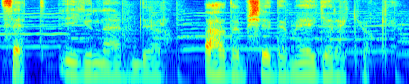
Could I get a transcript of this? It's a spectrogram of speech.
set. İyi günler diliyorum. Daha da bir şey demeye gerek yok. Yani.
